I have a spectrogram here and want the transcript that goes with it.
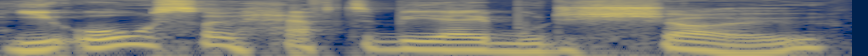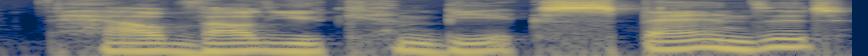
You also have to be able to show how value can be expanded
